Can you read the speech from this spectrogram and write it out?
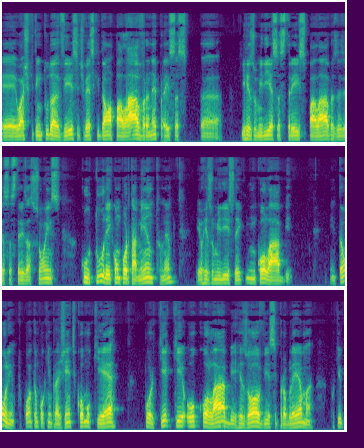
é, eu acho que tem tudo a ver. Se tivesse que dar uma palavra, né, para essas uh, que resumiria essas três palavras, essas três ações, cultura e comportamento, né? Eu resumiria isso aí em collab. Então, Olinto, conta um pouquinho para a gente como que é, por que, que o Colab resolve esse problema, porque o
